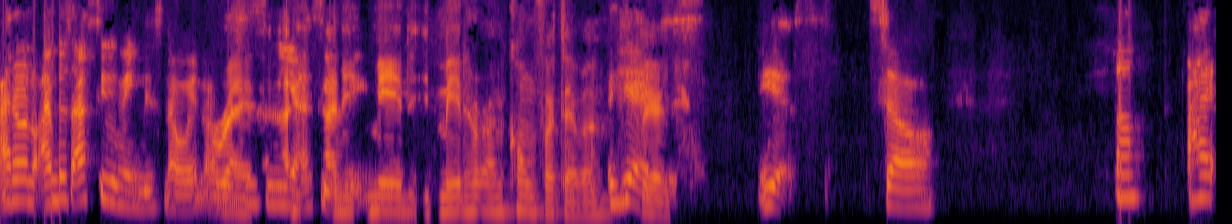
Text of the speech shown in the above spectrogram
I don't know. I'm just assuming this now. You know, right. this is me And, and it made it made her uncomfortable. Yes. Clearly. Yes. So, I,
